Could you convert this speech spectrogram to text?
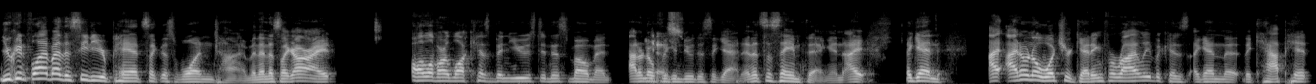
You can fly by the seat of your pants like this one time, and then it's like, all right, all of our luck has been used in this moment. I don't know yes. if we can do this again. And it's the same thing. And I again, I, I don't know what you're getting for Reilly because again, the, the cap hit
